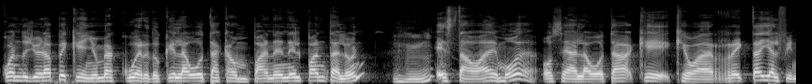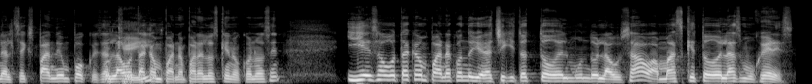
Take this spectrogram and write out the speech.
cuando yo era pequeño me acuerdo que la bota campana en el pantalón estaba de moda. O sea, la bota que, que, va recta y al final se expande un poco. Esa es la bota campana para los que no conocen. Y esa bota campana cuando yo era chiquito todo el mundo la usaba, más que todas las mujeres.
